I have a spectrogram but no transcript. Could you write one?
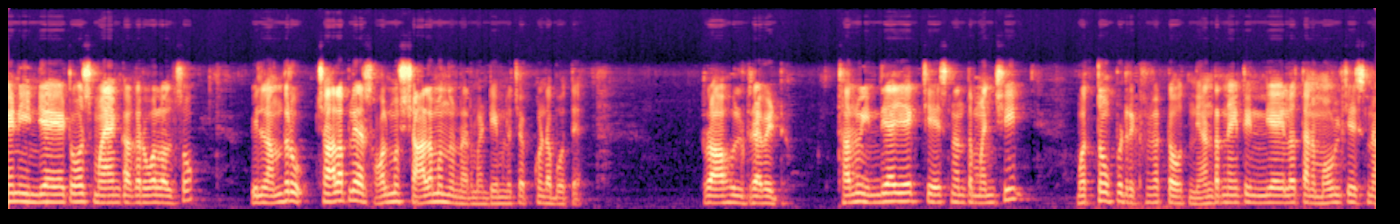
many india a tours mayank agarwal also వీళ్ళందరూ చాలా ప్లేయర్స్ ఆల్మోస్ట్ చాలా మంది ఉన్నారు మన టీంలో చెప్పుకుంటా పోతే రాహుల్ ద్రవిడ్ తను ఇండియా ఏ చేసినంత మంచి మొత్తం ఇప్పుడు రిఫ్లెక్ట్ అవుతుంది. అండర్ నైన్టీన్ ఇండియాలో తన మౌల్డ్ చేసిన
